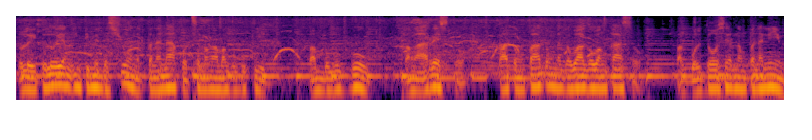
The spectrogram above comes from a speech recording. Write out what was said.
Tuloy-tuloy ang intimidasyon at pananakot sa mga magbubukid, pambubugbog, pang-aaresto, patong-patong na gawa-gawang kaso, pagbuldoser ng pananim,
